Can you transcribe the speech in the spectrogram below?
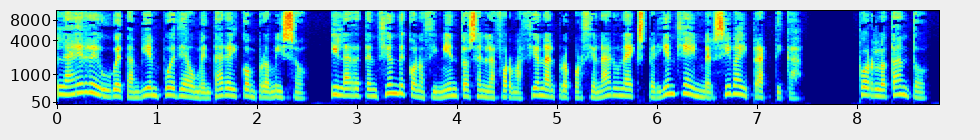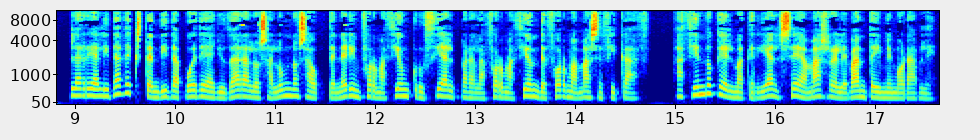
La RV también puede aumentar el compromiso y la retención de conocimientos en la formación al proporcionar una experiencia inmersiva y práctica. Por lo tanto, la realidad extendida puede ayudar a los alumnos a obtener información crucial para la formación de forma más eficaz, haciendo que el material sea más relevante y memorable.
